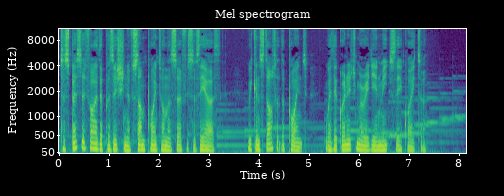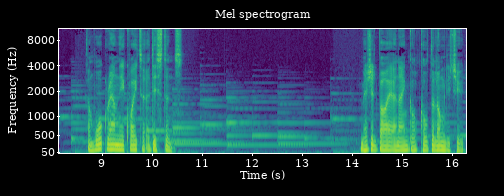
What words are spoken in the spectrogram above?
To specify the position of some point on the surface of the Earth, we can start at the point where the Greenwich meridian meets the equator and walk round the equator a distance, measured by an angle called the longitude,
